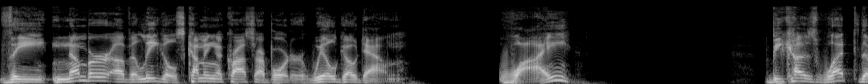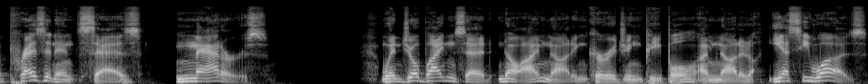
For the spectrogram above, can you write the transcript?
the number of illegals coming across our border will go down. Why? Because what the president says matters. When Joe Biden said, No, I'm not encouraging people, I'm not at all. Yes, he was.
